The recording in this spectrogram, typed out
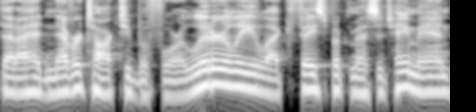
that I had never talked to before. Literally, like Facebook message, "Hey man,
